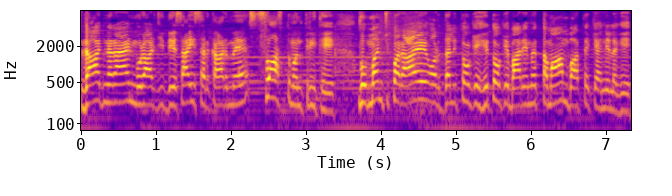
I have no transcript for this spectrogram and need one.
राजनारायण मुरारजी देसाई सरकार में स्वास्थ्य मंत्री थे। वो मंच पर आए और दलितों के हितों के बारे में तमाम बातें कहने लगे।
